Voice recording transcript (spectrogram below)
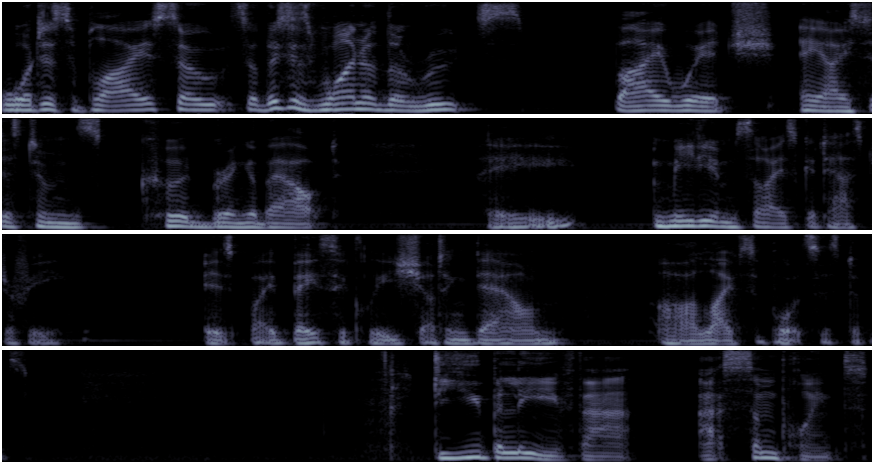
water supplies. So, so this is one of the routes by which AI systems could bring about a medium-sized catastrophe is by basically shutting down our life support systems. Do you believe that at some point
